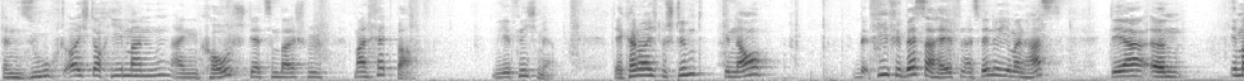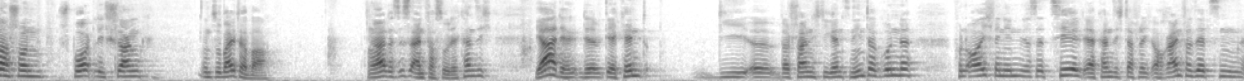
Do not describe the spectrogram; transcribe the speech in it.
dann sucht euch doch jemanden, einen Coach, der zum Beispiel mal fett war. Jetzt nicht mehr. Der kann euch bestimmt genau viel, viel besser helfen, als wenn du jemanden hast, der ähm, immer schon sportlich, schlank und so weiter war. Ja, das ist einfach so. Der kann sich, ja, der, der, der kennt die, äh, wahrscheinlich die ganzen Hintergründe von euch, wenn ihr ihm das erzählt. Er kann sich da vielleicht auch reinversetzen,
